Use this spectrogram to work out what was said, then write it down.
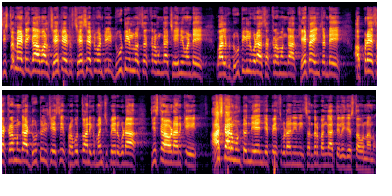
సిస్టమేటిక్గా వాళ్ళు చేసే చేసేటువంటి డ్యూటీలను సక్రమంగా చేయనివ్వండి. వాళ్ళకు డ్యూటీలు కూడా సక్రమంగా కేటాయించండి. అప్పుడే సక్రమంగా డ్యూటీలు చేసి ప్రభుత్వానికి మంచి పేరు కూడా తీసుకురావడానికి ఆస్కారం ఉంటుంది అని చెప్పేసి కూడా నేను ఈ సందర్భంగా తెలియజేస్తూ ఉన్నాను.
